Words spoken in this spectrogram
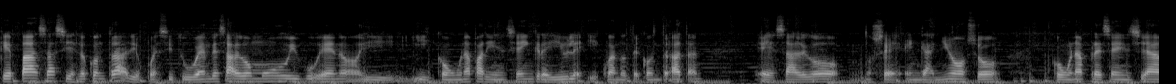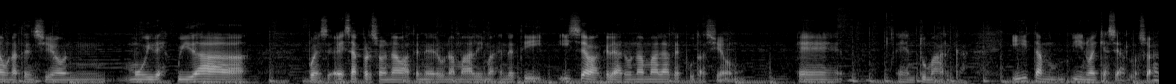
¿qué pasa si es lo contrario? Pues si tú vendes algo muy bueno y, y con una apariencia increíble y cuando te contratan es algo, no sé, engañoso, con una presencia, una atención muy descuidada, pues esa persona va a tener una mala imagen de ti y se va a crear una mala reputación eh, en tu marca. Y, y, no hay que hacerlo, o sea,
